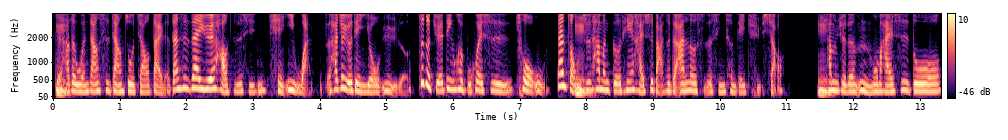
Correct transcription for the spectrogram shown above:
对他嗯的文章是这样做交代的，但是在约好执行前一晚，他就有点犹豫了。这个决定会不会是错误？但总之，嗯他们隔天还是把这个安乐死的行程给取消。嗯，他们觉得，嗯，我们还是多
